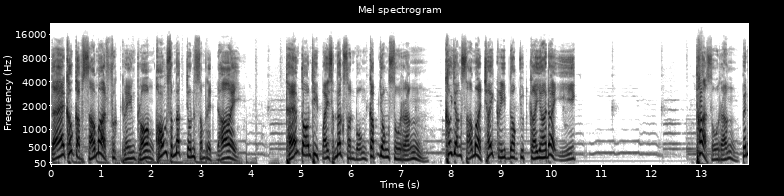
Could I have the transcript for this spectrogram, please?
แต่เขากลับสามารถฝึกเพลงพลองของสำนักจนสำเร็จได้ แถมตอนที่ไปสำนักซอนบงกับยองโซรัง เขายังสามารถใช้กรีบดอกหยุดกายาได้อีก ถ้าโซรังเป็น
